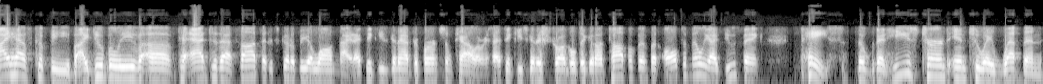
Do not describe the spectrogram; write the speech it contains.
I have Khabib. I do believe, uh, to add to that thought, that it's going to be a long night. I think he's going to have to burn some calories. I think he's going to struggle to get on top of him. But ultimately, I do think pace, the, that he's turned into a weapon,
